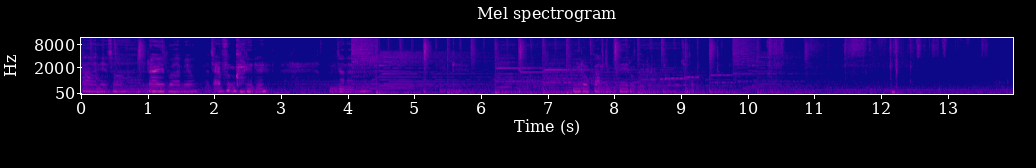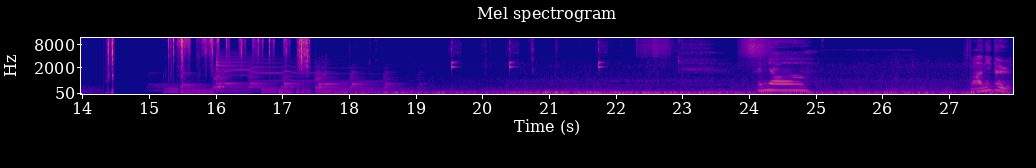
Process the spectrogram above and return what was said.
차 안에서 드라이브하며 짧은 거리를 운전하며 이렇게 브이로그 아닌 브이로그를 찍어봅니다. 안녕. 많이들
